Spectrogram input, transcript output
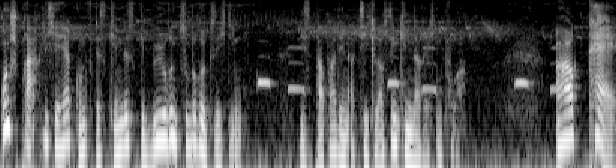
und sprachliche Herkunft des Kindes gebührend zu berücksichtigen. Liest Papa den Artikel aus den Kinderrechten vor. Okay,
